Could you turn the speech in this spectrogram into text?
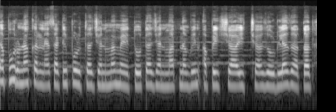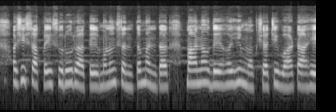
त्या पूर्ण करण्यासाठी पुढचा जन्म मिळतो. त्या जन्मात नवीन अपेक्षा इच्छा जोडल्या जातात. अशी साखळी सुरू राहते म्हणून संत म्हणतात मानव देह ही मोक्षाची वाट आहे.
